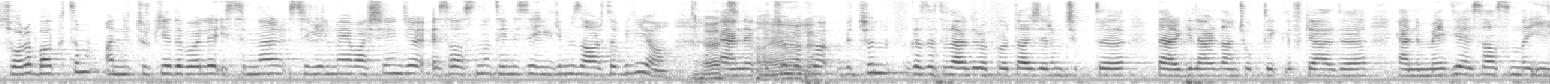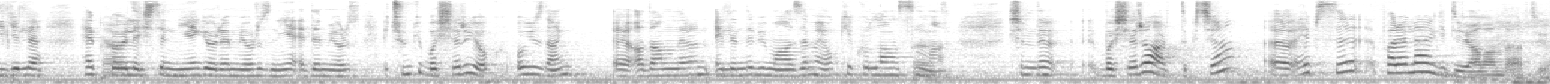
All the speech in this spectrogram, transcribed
sonra baktım hani Türkiye'de böyle isimler sivrilmeye başlayınca esasında tenise ilgimiz artabiliyor. Evet, yani bütün röpo- bütün gazetelerde röportajlarım çıktı, dergilerden çok teklif geldi. Yani medya esasında ilgili. Hep Evet. böyle işte niye göremiyoruz, niye edemiyoruz? E çünkü başarı yok. O yüzden e, adamların elinde bir malzeme yok ki kullansınlar. Evet. Şimdi e, başarı arttıkça e, hepsi paralel gidiyor. Alanda artıyor.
